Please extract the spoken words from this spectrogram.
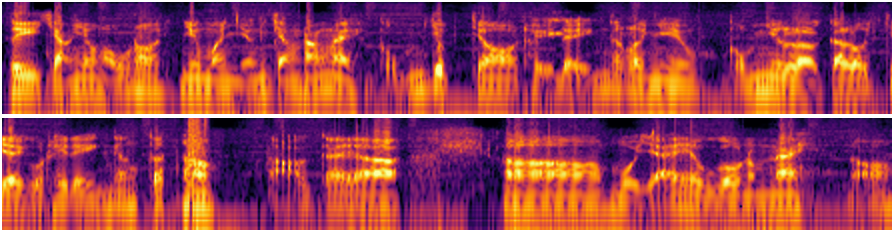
tuy trận giao hữu thôi nhưng mà những trận thắng này cũng giúp cho thụy điển rất là nhiều cũng như là cái lối chơi của thụy điển gắn kết hơn ở cái uh, uh, mùa giải Euro năm nay. Đó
